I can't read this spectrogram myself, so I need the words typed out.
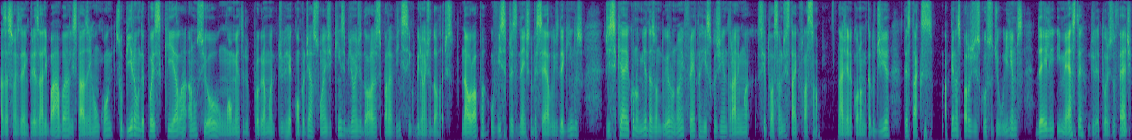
As ações da empresa Alibaba, listadas em Hong Kong, subiram depois que ela anunciou um aumento do programa de recompra de ações de 15 bilhões de dólares para 25 bilhões de dólares. Na Europa, o vice-presidente do BCE, Luiz de Guindos, disse que a economia da zona do euro não enfrenta riscos de entrar em uma situação de estagflação. Na agenda econômica do dia, destaques apenas para os discursos de Williams, Daly e Mester, diretores do Fed,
